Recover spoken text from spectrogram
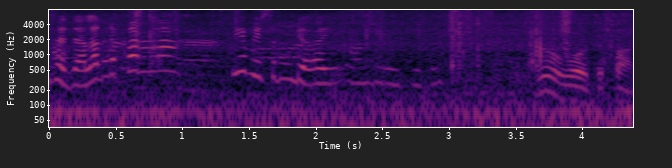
Bisa jalan depan lah. Dia bisa ambil gitu. Depan.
